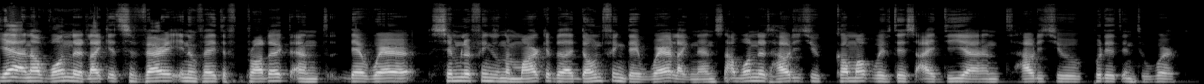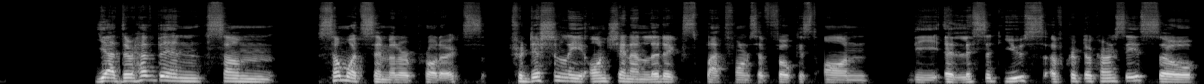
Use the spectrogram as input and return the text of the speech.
Yeah, and I wondered, like, it's a very innovative product, and there were similar things on the market, but I don't think they were like Nansen. I wondered, how did you come up with this idea, and how did you put it into work? Yeah, there have been some somewhat similar products. Traditionally, on-chain analytics platforms have focused on the illicit use of cryptocurrencies, so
